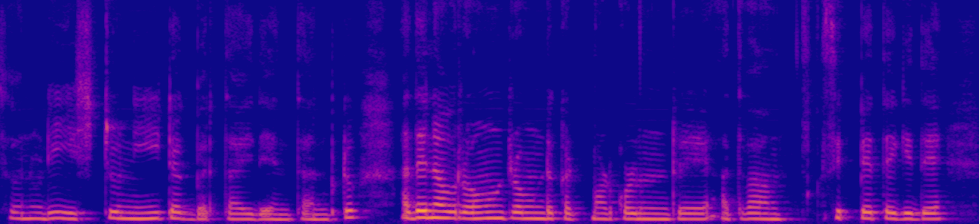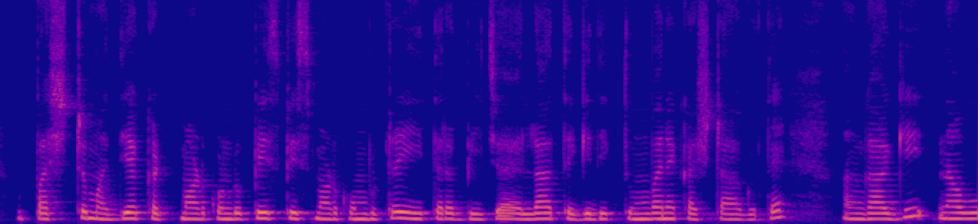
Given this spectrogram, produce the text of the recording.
ಸೊ, ನೋಡಿ ಎಷ್ಟು ನೀಟಾಗಿ ಬರ್ತಾ ಇದೆ ಅಂತ ಅಂದ್ಬಿಟ್ಟು ಅದೇ ನಾವು ರೌಂಡ್ ರೌಂಡ್ ಕಟ್ ಮಾಡ್ಕೊಂಡ್ರೆ ಅಥವಾ ಸಿಪ್ಪೆ ತೆಗೆದೆ ಫಸ್ಟ್ ಮಧ್ಯ ಕಟ್ ಮಾಡಿಕೊಂಡು ಪೀಸ್ ಪೀಸ್ ಮಾಡ್ಕೊಂಡ್ಬಿಟ್ರೆ ಈ ಥರ ಬೀಜ ಎಲ್ಲ ತೆಗೆದಿಕ್ಕೆ ತುಂಬಾ ಕಷ್ಟ ಆಗುತ್ತೆ. ಹಂಗಾಗಿ ನಾವು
